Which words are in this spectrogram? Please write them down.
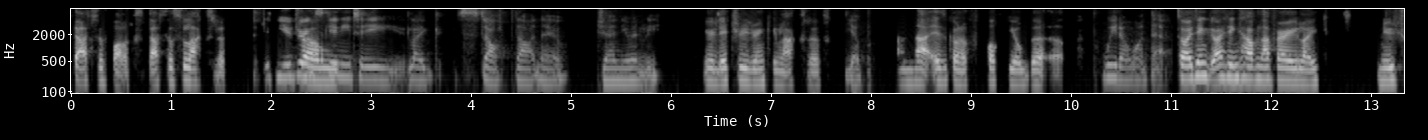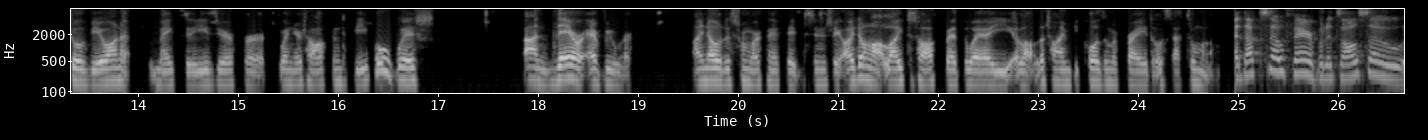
That's just bollocks. That's just laxative. If you drink so- skinny tea, like, stop that now. Genuinely. You're literally drinking laxative, Yep. and that is gonna fuck your gut up. We don't want that. So I think I think having that very like neutral view on it makes it easier for when you're talking to people with, and they're everywhere. I know this from working in the fitness industry. I do not like to talk about the way I eat a lot of the time because I'm afraid it'll set someone off. That's so fair, but it's also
